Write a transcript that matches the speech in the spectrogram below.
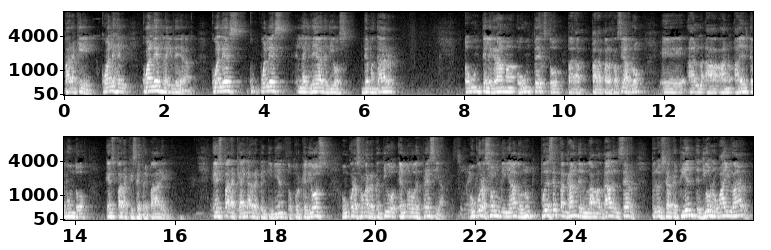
¿Para qué? ¿Cuál es, el, cuál es la idea? ¿Cuál es, ¿Cuál es la idea de Dios de mandar un telegrama o un texto para, para parafrasearlo eh, a, a, a, este mundo? Es para que se prepare, es para que haya arrepentimiento, porque Dios, un corazón arrepentido, Él no lo desprecia. Un corazón humillado, no puede ser tan grande la maldad del ser, pero si se arrepiente, Dios lo va a ayudar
